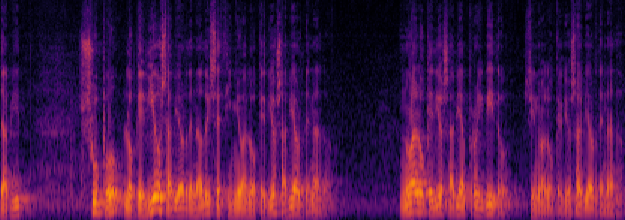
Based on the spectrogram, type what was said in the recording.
David supo lo que Dios había ordenado y se ciñó a lo que Dios había ordenado no a lo que Dios había prohibido, sino a lo que Dios había ordenado.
